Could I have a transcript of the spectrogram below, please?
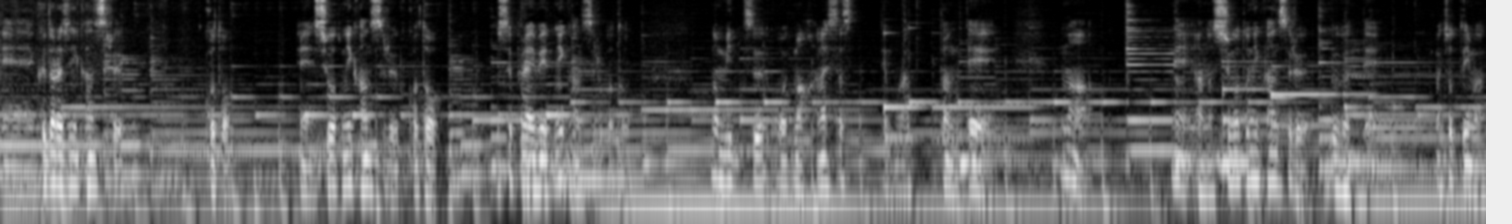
えー、クドラジに関すること、えー、仕事に関すること。そしてプライベートに関すること。の3つを、まあ、話させてもらったんでまあねあの仕事に関する部分で、まあ、ちょっと今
